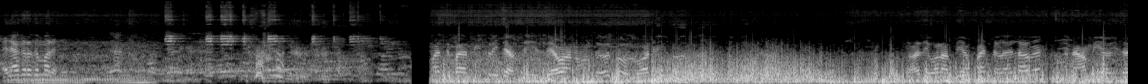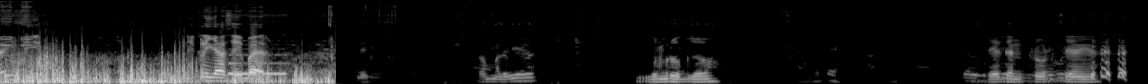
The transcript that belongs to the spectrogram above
એટલે આગળ તમારે માંથી બહાર નીકળી જશે લેવાનો હતો હતો લોટી ગાડીવાળા બે પાછળ હલાવે અને અમે આવી જઈએ છીએ નીકળી જશે એ બહાર કમલ વી આવ્યો જમરૂક જો ડ્રેગન ફ્રૂટ છે અહીંયા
